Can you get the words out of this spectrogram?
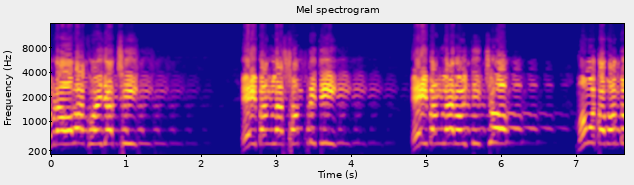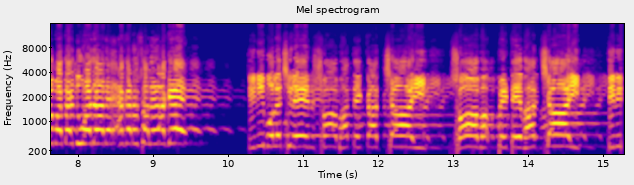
আমরা অবাক হয়ে যাচ্ছি। এই বাংলার সম্প্রীতি, এই বাংলার ঐতিহ্য, মমতা বন্দ্যোপাধ্যায় দুহাজার এগারো সালের আগে তিনি বলেছিলেন, সব হাতে কাজ চাই, সব পেটে ভাত চাই। তিনি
